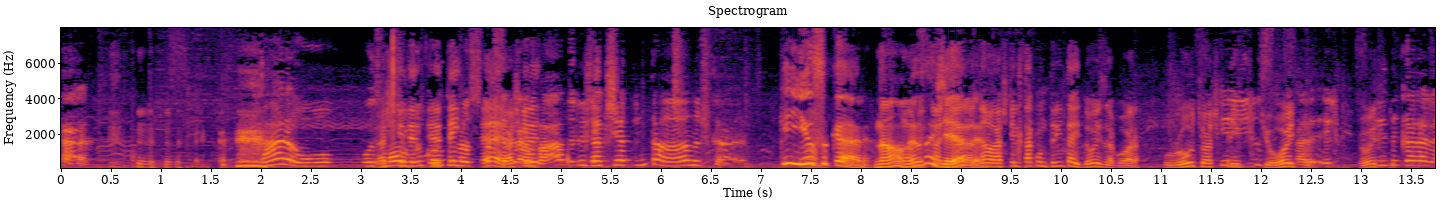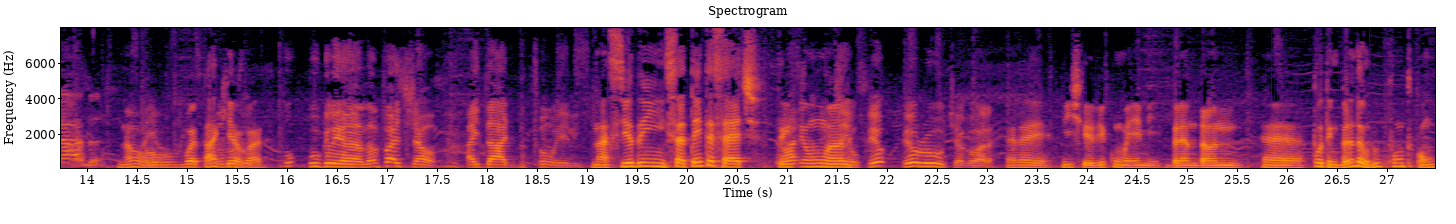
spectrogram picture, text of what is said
cara. Cara, o, o Smallville, ele, quando ele tem, começou é, a ser gravado, ele... ele já tinha 30 anos, cara. Que isso, cara? Não, não, não exagera. Não, acho que ele tá com 32 agora. O Roach eu acho que, que tem isso, 28. Cara? Ele 28. tem caralhada. Não, vou botar aqui agora. Googleando, paixão, a idade do Tom ele. Nascido em 77, 31 anos. Vê, vê o Roach agora. Pera aí, escrevi com M, Brandon. É... Pô, tem brandonhook.com.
